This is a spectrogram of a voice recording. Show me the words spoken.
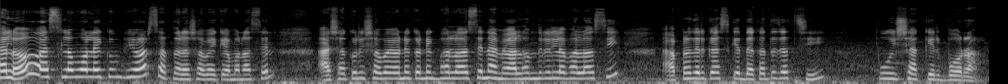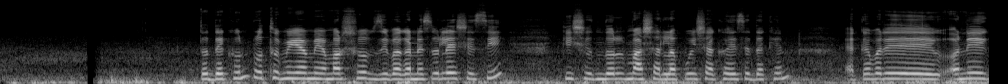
হ্যালো, আসসালামু আলাইকুম ভিউয়ার্স, আপনারা সবাই কেমন আছেন? আশা করি সবাই অনেক অনেক ভালো আছেন, আমি আলহামদুলিল্লাহ ভালো আছি। আপনাদের কাছকে দেখাতে যাচ্ছি পুঁই শাকের বড়া। তো দেখুন, প্রথমেই আমি আমার সবজি বাগানে চলে এসেছি। কি সুন্দর মাসাল্লাহ পুঁই শাক হয়েছে, দেখেন। একেবারে অনেক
